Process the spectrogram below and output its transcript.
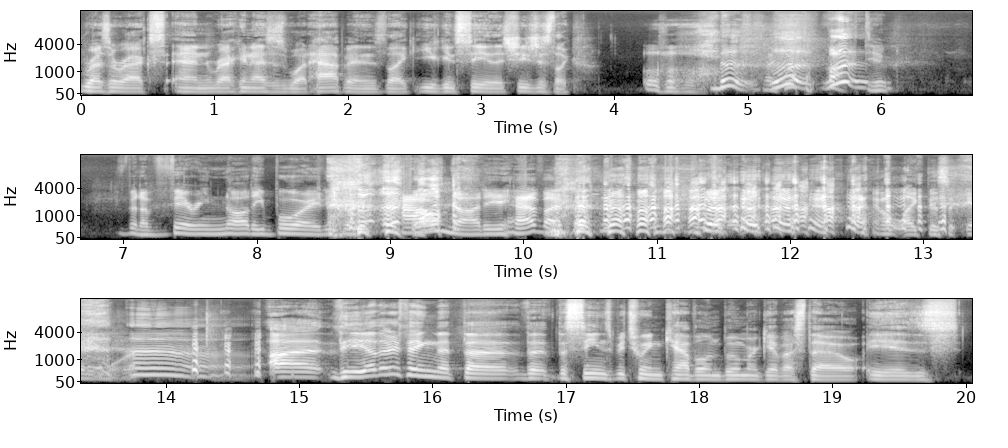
resurrects and recognizes what happens, like you can see that she's just like, Ugh, ugh, fuck, dude. You've been a very naughty boy. And he's like, How naughty have I been? I don't like this anymore. Uh, the other thing that the, the the scenes between Cavil and Boomer give us, though, is a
